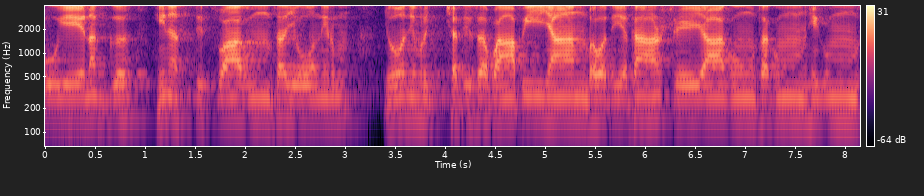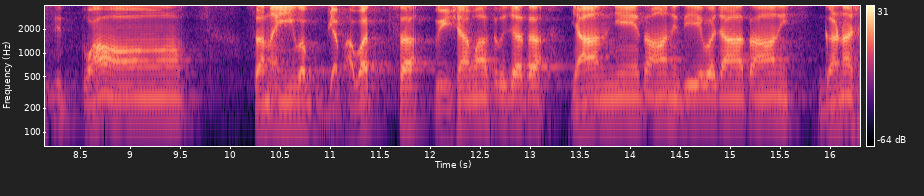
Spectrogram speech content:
ಊಯೇನಗ್ ಹಿನಸ್ತಿ ಸ್ವಾಗುಂಸ ಯೋನಿರ್ಮ ಯೋನಿಮೃಚ್ಛತಿ ಸ ಪಾಪೀಯಾನ್ ಭವತಿ ಯಥಾ ಶ್ರೇಯಾಗುಂಸಗುಂ ಹಿಗುಂಸಿ ತ್ವಾ ಸ ನೈವ ವ್ಯಭವತ್ಸ ವಿಷಮಸೃಜತ ಯಾನ್ಯೇತಾನಿ ದೇವಜಾತಾನಿ ಗಣಶ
